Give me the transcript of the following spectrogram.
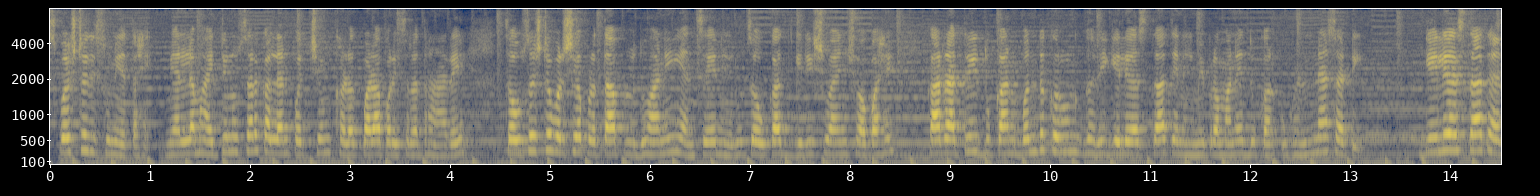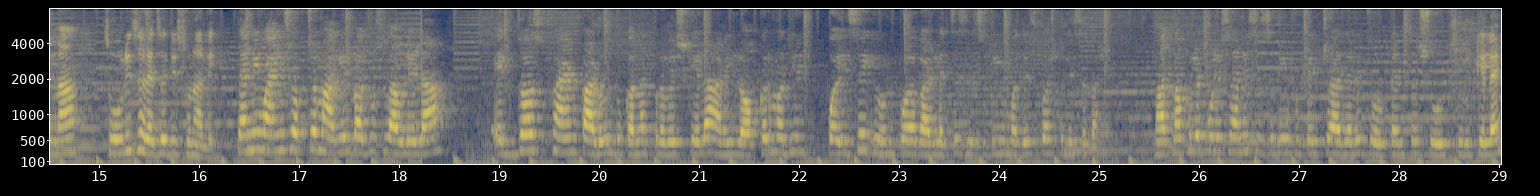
स्पष्ट दिसून येत आहे. मिळालेल्या माहितीनुसार कल्याण पश्चिम खडकपाडा परिसरात राहणारे चौसष्ट वर्षीय प्रताप लुधवानी यांचे नेहरू चौकात गिरीश वाईन शॉप आहे. काल रात्री दुकान बंद करून घरी गेले असता ते नेहमीप्रमाणे दुकान उघडण्यासाठी गेले असता त्यांना चोरी झाल्याचे दिसून आले. त्यांनी वाईन शॉपच्या मागील बाजूस लावलेला एक्झॉस्ट फॅन काढून दुकानात प्रवेश केला आणि लॉकरमधील पैसे घेऊन पळ काढल्याचे सीसीटीव्हीमध्ये स्पष्ट दिसत आहे. महात्मा फुले पोलिसांनी सीसीटीव्ही फुटेजच्या आधारे चोरट्यांचा शोध सुरू केलाय.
